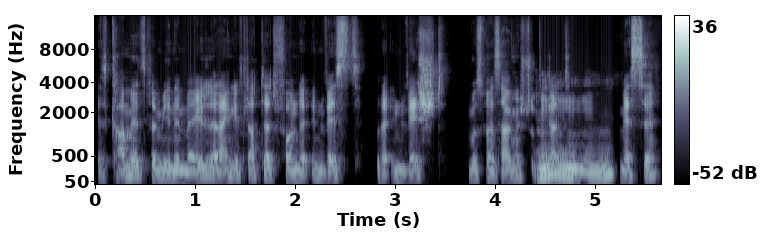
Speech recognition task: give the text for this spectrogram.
es kam jetzt bei mir eine Mail reingeflattert von der Invest oder Invest, muss man sagen, Stuttgart mhm. Messe.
